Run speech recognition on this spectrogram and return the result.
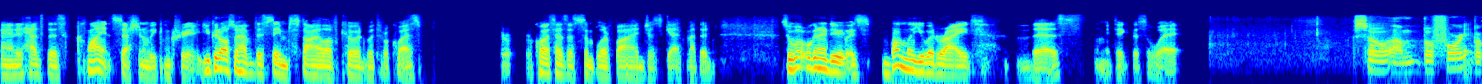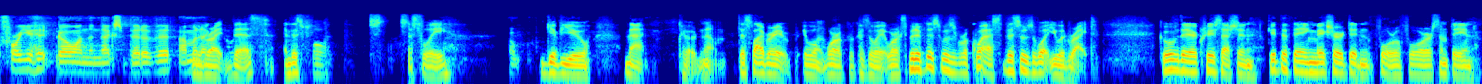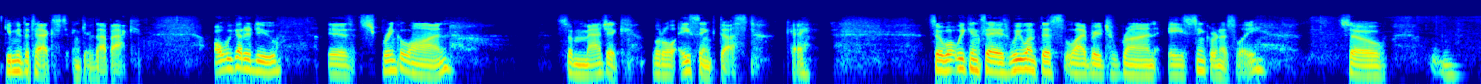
and it has this client session we can create. You could also have the same style of code with request. Request has a simplified just get method. So what we're going to do is normally you would write this. Let me take this away. So um, before before you hit go on the next bit of it, I'm going to write this, and this will successfully oh. give you that code. Now, this library, it won't work because of the way it works, but if this was request, this is what you would write go over there, create a session, get the thing, make sure it didn't 404 or something, give me the text and give that back. All we got to do is sprinkle on some magic little async dust, okay? So what we can say is we want this library to run asynchronously. So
